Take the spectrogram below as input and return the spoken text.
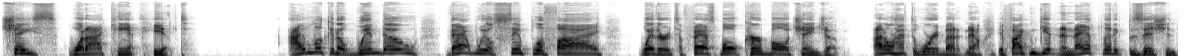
chase what I can't hit. I look in a window that will simplify whether it's a fastball, curveball, changeup. I don't have to worry about it now. If I can get in an athletic position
